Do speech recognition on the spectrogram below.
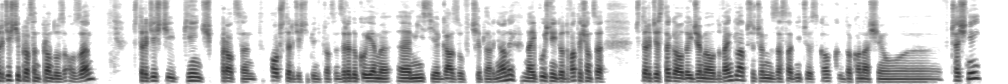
40% prądu z OZE, 45%, o 45% zredukujemy emisję gazów cieplarnianych, najpóźniej do 2040 odejdziemy od węgla, przy czym zasadniczy skok dokona się e, wcześniej,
